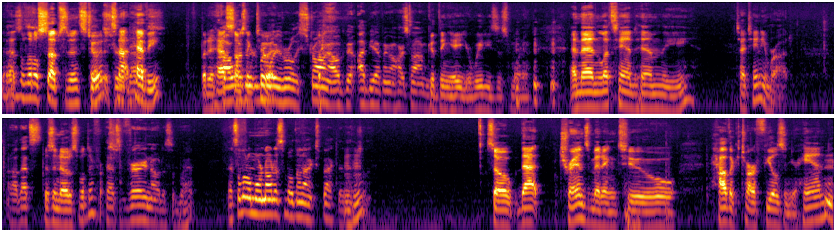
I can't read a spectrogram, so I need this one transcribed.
it has a little substance to it. It's sure not does. heavy, but it If has I something wasn't to really it. really strong, I would be, I'd be having a hard time. Good thing you ate your Wheaties this morning. and then let's hand him the titanium rod. Uh, that's There's a noticeable difference. that's very noticeable. Right. That's a little more noticeable than I expected. Mhm. Actually. so that transmitting to how the guitar feels in your hand Hmm.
